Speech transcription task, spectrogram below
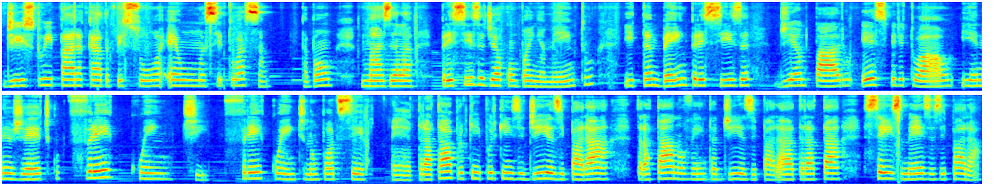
disto e para cada pessoa é uma situação, tá bom? Mas ela precisa de acompanhamento e também precisa de amparo espiritual e energético frequente frequente, não pode ser é, tratar por, por 15 dias e parar, tratar 90 dias e parar, tratar seis meses e parar.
